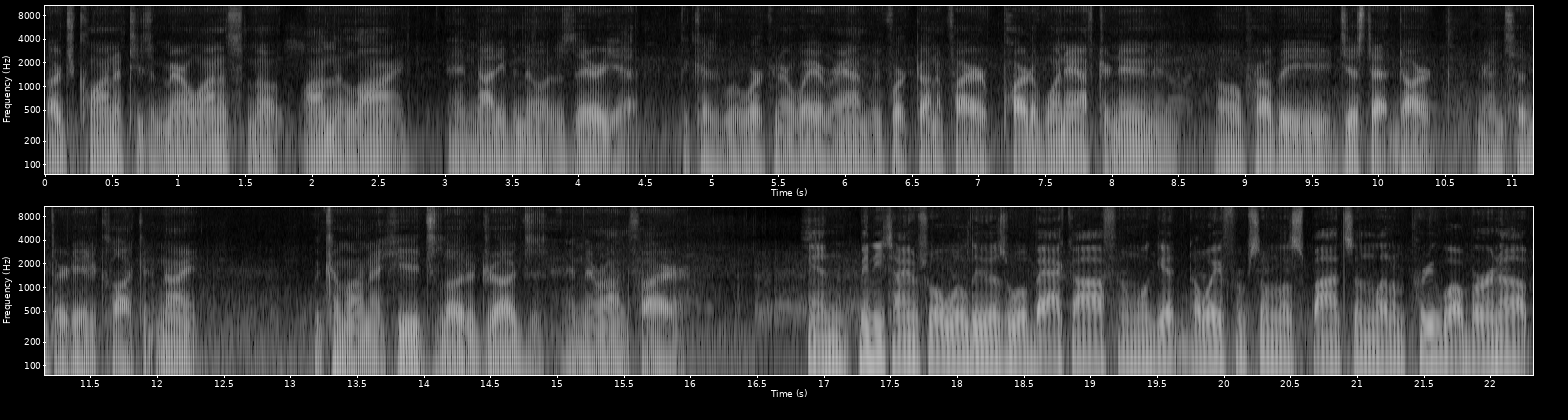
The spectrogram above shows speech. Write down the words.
large quantities of marijuana smoke on the line and not even know it was there yet because we're working our way around. We've worked on a fire part of one afternoon and oh, probably just at dark, around 7:30, 8 o'clock at night, we come on a huge load of drugs and they're on fire. And many times what we'll do is we'll back off and we'll get away from some of those spots and let them pretty well burn up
